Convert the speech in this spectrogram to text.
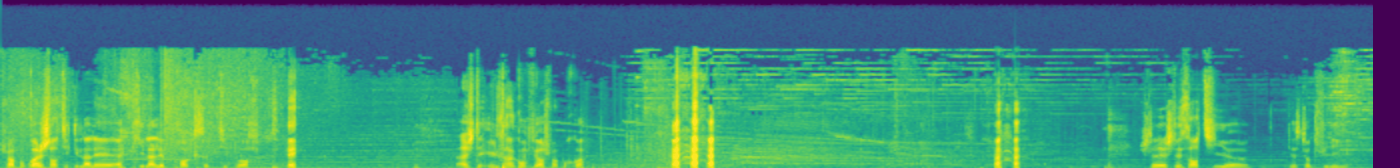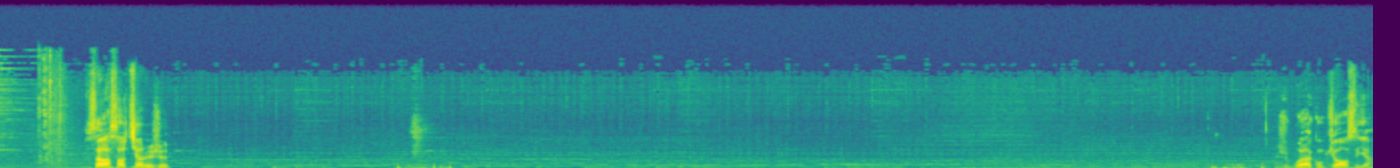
sais pas pourquoi j'ai senti qu'il allait, qu'il allait proc ce petit porc. ah, j'étais ultra confiant, je sais pas pourquoi. je l'ai senti, euh, question de feeling. Savoir sentir le jeu. Je bois la concurrence, les gars.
